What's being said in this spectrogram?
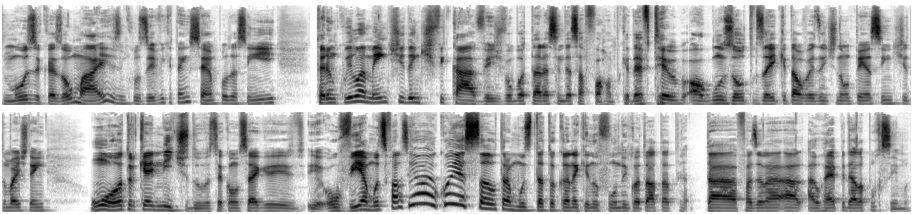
músicas ou mais, inclusive, que tem samples assim e tranquilamente identificáveis, vou botar assim dessa forma, porque deve ter alguns outros aí que talvez a gente não tenha sentido, mas tem um ou outro que é nítido, você consegue ouvir a música e fala assim, ah, eu conheço essa outra música que tá tocando aqui no fundo enquanto ela tá, tá fazendo a- a- o rap dela por cima.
